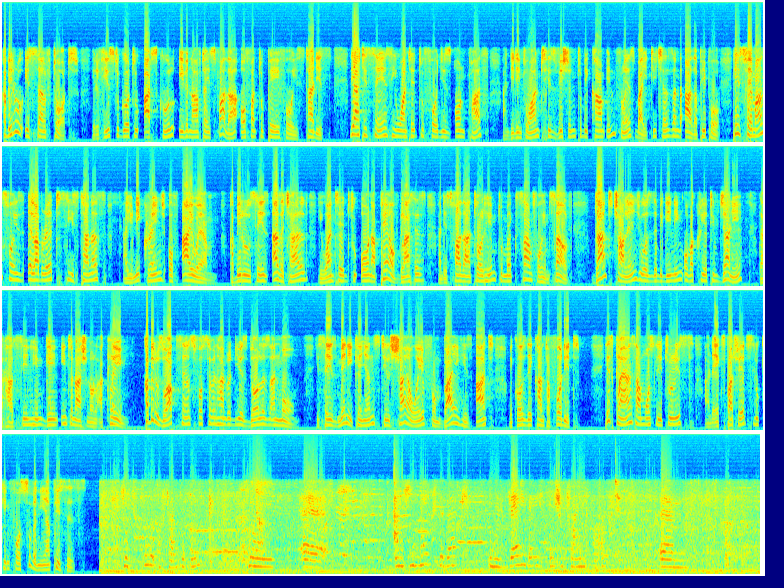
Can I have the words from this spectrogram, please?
Kabiru is self-taught. He refused to go to art school even after his father offered to pay for his studies. The artist says he wanted to forge his own path and didn't want his vision to become influenced by teachers and other people. He is famous for his elaborate C-Stunners, a unique range of eyewear. Kabiru says as a child he wanted to own a pair of glasses and his father told him to make some for himself. That challenge was the beginning of a creative journey that has seen him gain international acclaim. Kabiru's work sells for 700 US dollars and more. He says many Kenyans still shy away from buying his art because they can't afford it. His clients are mostly tourists and expatriates looking for souvenir pieces. He's full of fantasy. He uh, and he makes the work in a very, very special fine art. Um,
